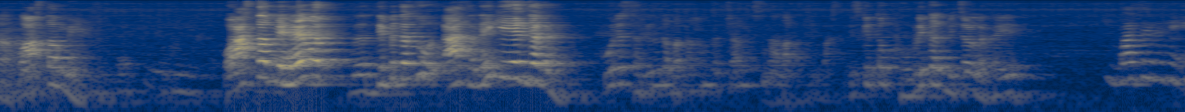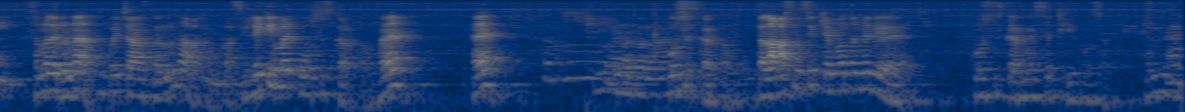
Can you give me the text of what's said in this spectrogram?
हाँ। वास्तव में वास्तव में है वो दिव्य तत्व ऐसा नहीं कि एक जगह पूरे शरीर दा बता हम दा चाँद ना लगती इसके तो खोपड़ी तक विचल रखा है बात समझ रहे ना? कोई चांस नहीं ना आपके पास। लेकिन मैं कोशिश करता हूँ हैं? हैं? कोशिश करता हूँ। तलाश में से क्या पता मेरे कोशिश करने से ठीक हो सकती है।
